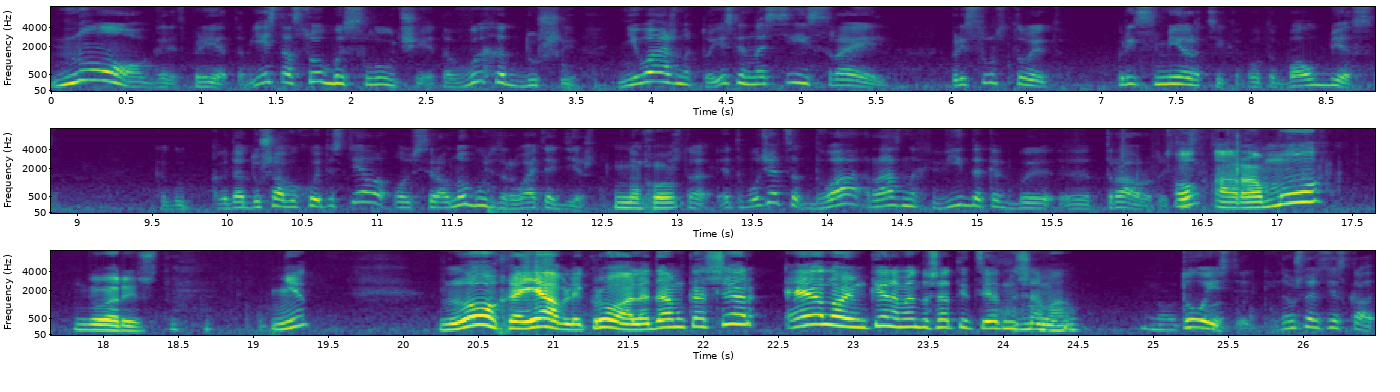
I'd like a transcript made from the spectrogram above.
Но, говорит, при этом есть особый случай, это выход души. Неважно кто, если Наси Израиль присутствует при смерти какого-то балбеса, как бы, когда душа выходит из тела, он все равно будет рвать одежду. Нахо. Потому что это получается два разных вида как бы э, траура. То есть, О, есть- а Рамо говорит, что нет. Ло хаяв ликро алядам кашер, эло им кен амед душат ицет нишама. Ну, то есть, потому что я тебе сказал,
